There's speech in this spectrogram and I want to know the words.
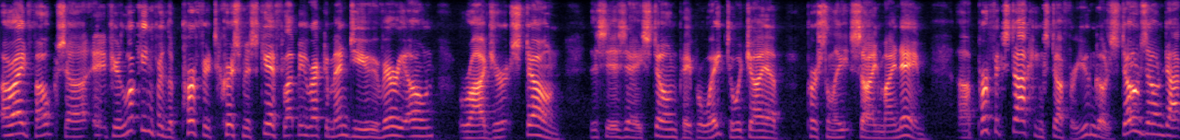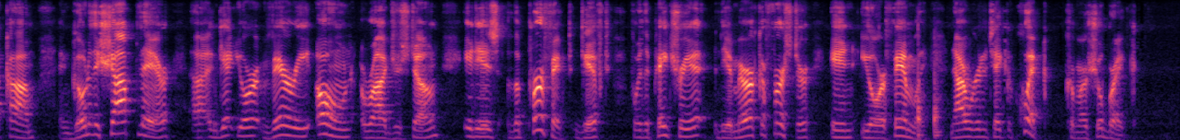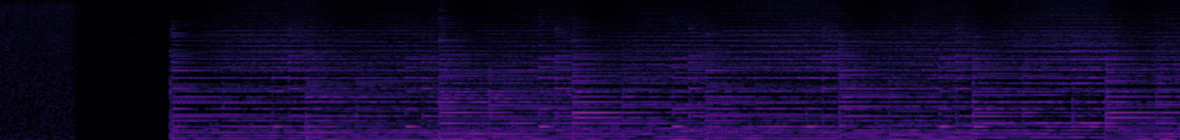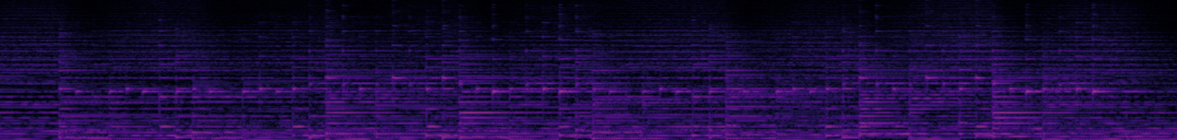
All right, folks, uh, if you're looking for the perfect Christmas gift, let me recommend to you your very own Roger Stone. This is a stone paperweight to which I have personally signed my name. Uh, perfect stocking stuffer. You can go to stonezone.com and go to the shop there uh, and get your very own Roger Stone. It is the perfect gift for the patriot, the America Firster in your family. Now we're going to take a quick commercial break.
